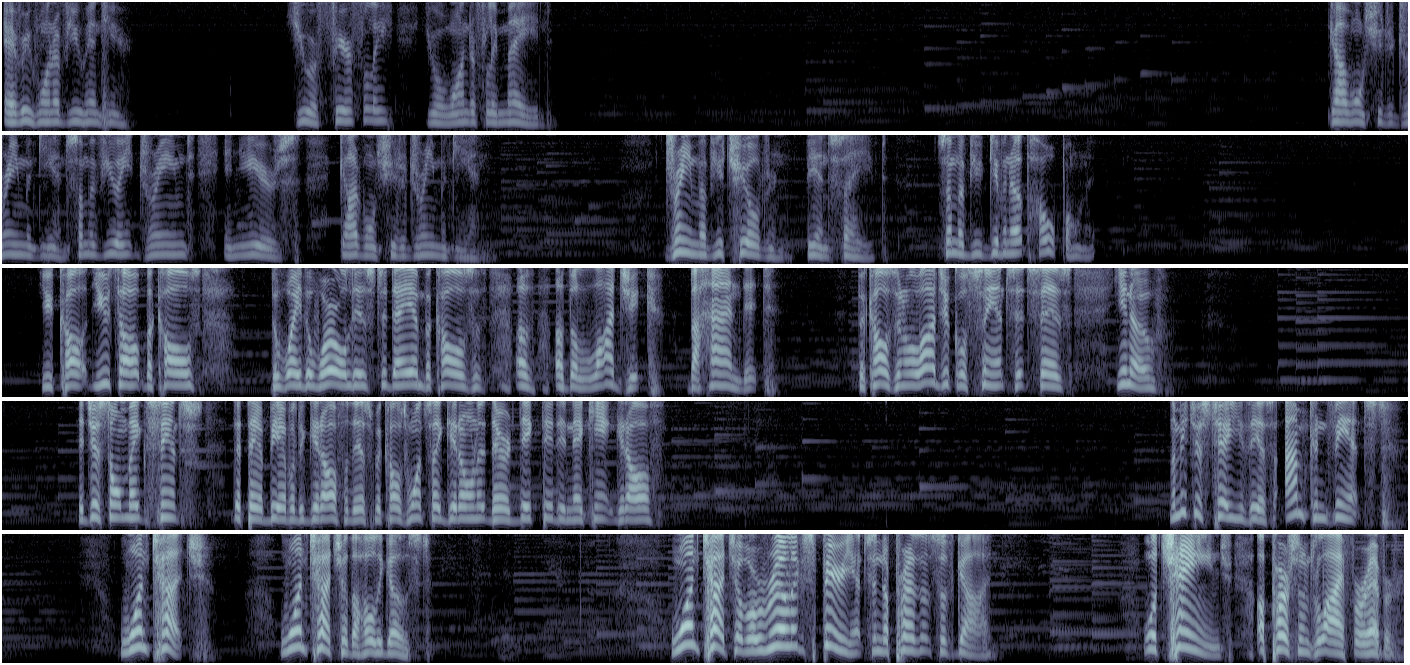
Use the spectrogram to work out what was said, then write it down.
Every one of you in here. You are fearfully, you are wonderfully made. God wants you to dream again. Some of you ain't dreamed in years. God wants you to dream again. Dream of your children being saved. Some of you giving up hope on it. You, call, you thought because the way the world is today and because of, of, of the logic behind it. Because, in a logical sense, it says, you know, it just don't make sense that they'll be able to get off of this because once they get on it, they're addicted and they can't get off. Let me just tell you this I'm convinced one touch, one touch of the Holy Ghost one touch of a real experience in the presence of God will change a person's life forever.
